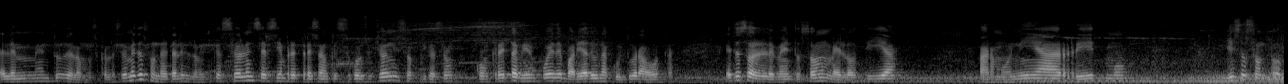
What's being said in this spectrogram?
elementos de la música. Los elementos fundamentales de la música suelen ser siempre tres, aunque su construcción y su aplicación concreta bien puede variar de una cultura a otra. Estos son elementos, son melodía, armonía, ritmo, y esos son todos.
